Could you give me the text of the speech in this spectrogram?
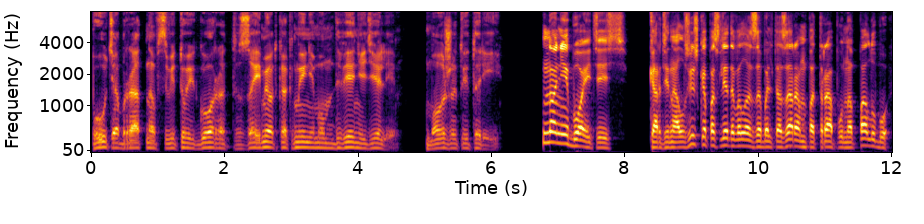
«Путь обратно в святой город займет как минимум две недели, может и три». «Но не бойтесь». Кардинал Жишка последовала за Бальтазаром по трапу на палубу,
